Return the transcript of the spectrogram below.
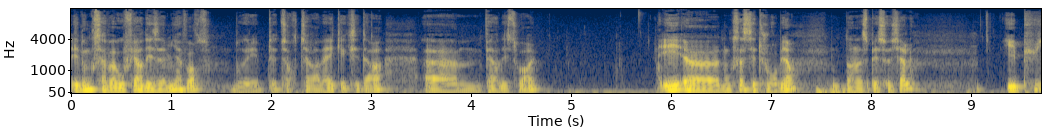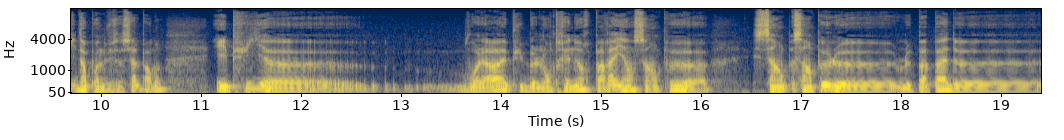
et donc, ça va vous faire des amis à force. Vous allez peut-être sortir avec, etc. faire des soirées. Et donc, ça, c'est toujours bien, d'un aspect social. Et puis, d'un point de vue social, pardon. Et puis, voilà. Et puis, ben, l'entraîneur, pareil, hein, c'est un peu c'est un, peu le, papa de,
